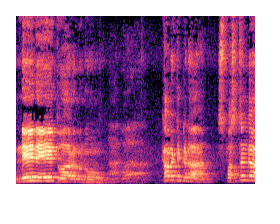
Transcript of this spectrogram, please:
నేనే ద్వారమును. కాబట్టి ఇక్కడ స్పష్టంగా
